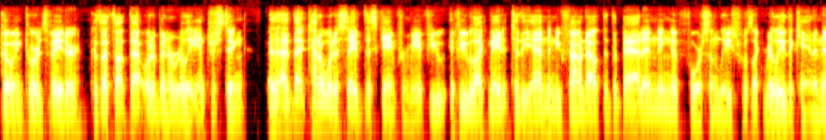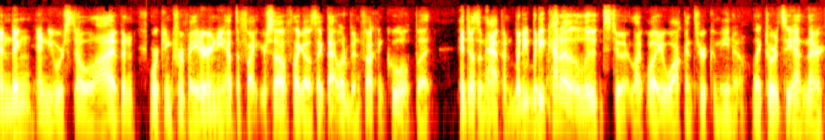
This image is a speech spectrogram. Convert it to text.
going towards vader because i thought that would have been a really interesting I- that kind of would have saved this game for me if you if you like made it to the end and you found out that the bad ending of force unleashed was like really the canon ending and you were still alive and working for vader and you have to fight yourself like i was like that would have been fucking cool but it doesn't happen. But he but he kind of alludes to it like while you're walking through Kamino, like towards the end there.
